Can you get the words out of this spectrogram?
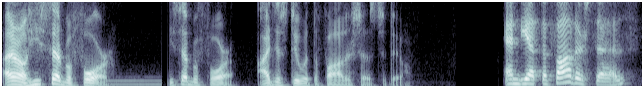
I don't know, he said before. He said before, I just do what the Father says to do. And yet the Father says,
